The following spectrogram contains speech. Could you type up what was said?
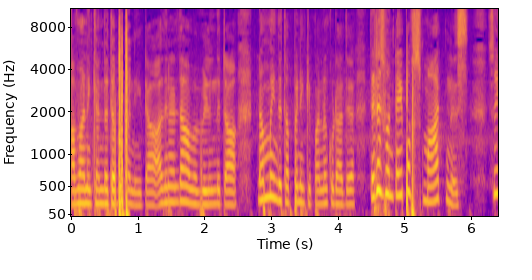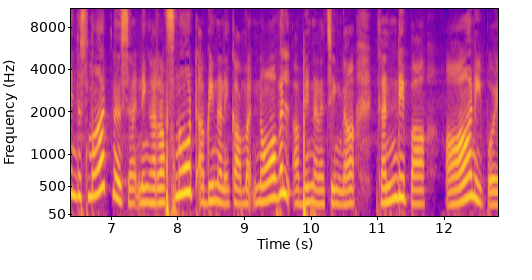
அவள் அன்றைக்கி அந்த தப்பு பண்ணிட்டா அதனால தான் அவள் விழுந்துட்டா. நம்ம இந்த தப்பு இன்னைக்கு பண்ணக்கூடாது. That is one type of smartness so இந்த ஸ்மார்ட்னஸை நீங்கள் ரஃப் நோட் அப்படின்னு நினைக்காம நாவல் அப்படின்னு நினச்சிங்கன்னா கண்டிப்பாக ஆணி போய்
